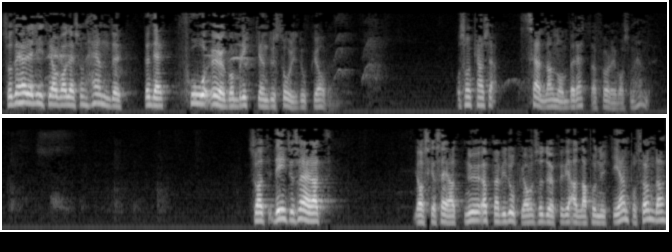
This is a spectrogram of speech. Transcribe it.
Så det här är lite av vad det är som händer. Den där få ögonblicken du står i dopgraven. Och som kanske sällan någon berättar för dig vad som händer. Så att det är inte så här att jag ska säga att nu öppnar vi dopgraven så döper vi alla på nytt igen på söndag.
